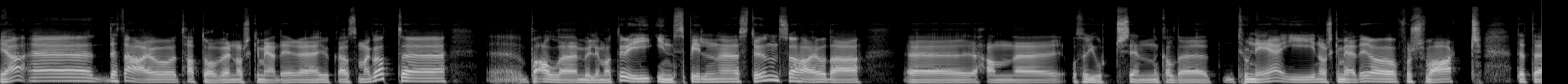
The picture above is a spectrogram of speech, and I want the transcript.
Ja, eh, dette har jo tatt over norske medier eh, i uka som har gått, eh, eh, på alle mulige måter. I innspillende stund så har jo da eh, han uh, også gjort sin kalde turné i norske medier og forsvart dette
